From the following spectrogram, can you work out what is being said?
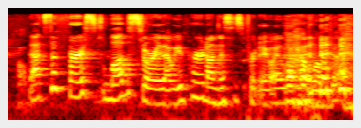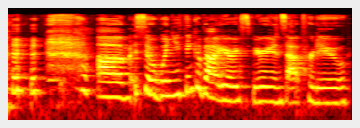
That's the first love story that we've heard on This Is Purdue. I love Well it. um, so, when you think about your experience at Purdue,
